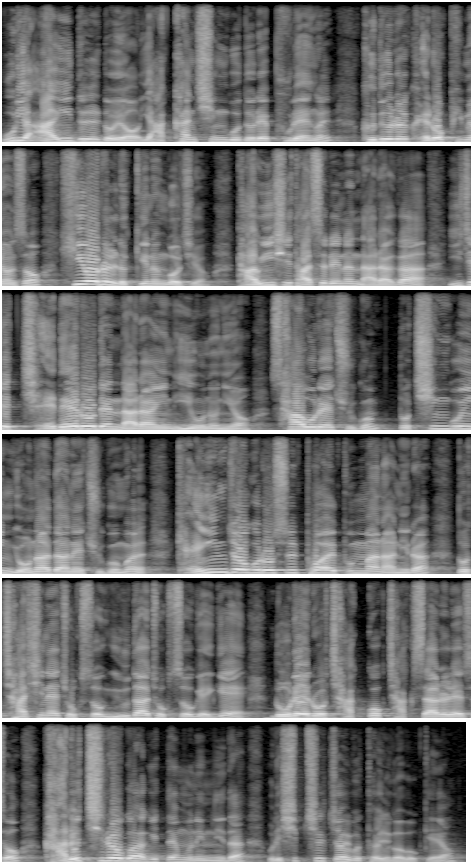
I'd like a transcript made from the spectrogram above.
우리 아이들도요, 약한 친구들의 불행을 그들을 괴롭히면서 희열을 느끼는 거지요. 다윗이 다스리는 나라가 이제 제대로 된 나라인 이유는요. 사울의 죽음, 또 친구인 요 나단의 죽음을 개인적으로 슬퍼할 뿐만 아니라 또 자신의 족속 유다 족속에게 노래로 작곡 작사를 해서 가르치려고 하기 때문입니다. 우리 17절부터 읽어 볼게요.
